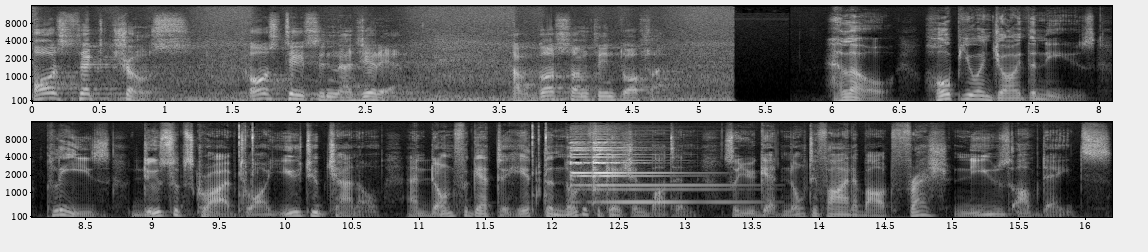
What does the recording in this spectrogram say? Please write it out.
All sections, all states in Nigeria have got something to offer. Hello. Hope you enjoyed the news. Please do subscribe to our YouTube channel and don't forget to hit the notification button so you get notified about fresh news updates.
